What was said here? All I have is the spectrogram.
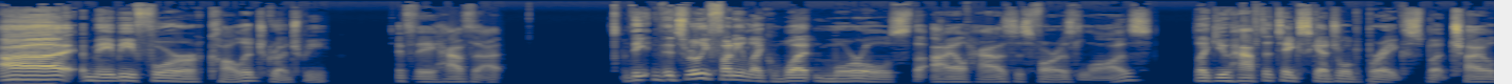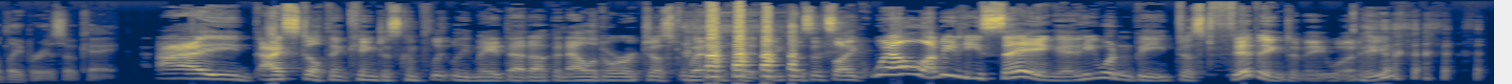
Uh maybe for college grudgby if they have that. The it's really funny like what morals the Isle has as far as laws. Like you have to take scheduled breaks, but child labor is okay. I I still think King just completely made that up and Alador just went with it because it's like, well, I mean, he's saying it. He wouldn't be just fibbing to me, would he?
